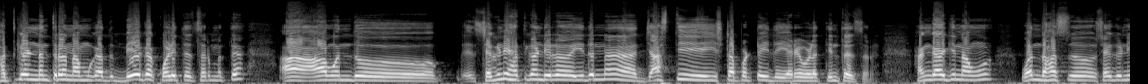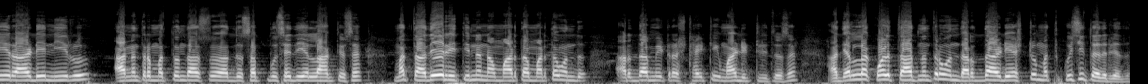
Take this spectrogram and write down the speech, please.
ಹತ್ಕೊಂಡ ನಂತರ ನಮ್ಗೆ ಅದು ಬೇಗ ಕೊಳಿತದೆ ಸರ್, ಮತ್ತು ಆ ಆ ಒಂದು ಸಗಣಿ ಹತ್ಕೊಂಡಿರೋ ಇದನ್ನು ಜಾಸ್ತಿ ಇಷ್ಟಪಟ್ಟು ಇದು ಎರೆಹುಳ ತಿಂತದೆ ಸರ್. ಹಾಗಾಗಿ ನಾವು ಒಂದು ಹಸು, ಸಗಣಿ, ರಾಡಿ, ನೀರು ಆನಂತರ ಮತ್ತೊಂದು ಹಸು ಅದು ಸಪ್ಪು ಸೆದಿ ಎಲ್ಲ ಹಾಕ್ತೀವಿ ಸರ್. ಮತ್ತು ಅದೇ ರೀತಿನ ನಾವು ಮಾಡ್ತಾ ಮಾಡ್ತಾ ಒಂದು ಅರ್ಧ ಮೀಟ್ರಷ್ಟು ಹೈಟಿಗೆ ಮಾಡಿಟ್ಟಿರ್ತೀವಿ ಸರ್. ಅದೆಲ್ಲ ಕೊಳ್ತಾದ ನಂತರ ಒಂದು ಅರ್ಧ ಅಡಿಯಷ್ಟು ಮತ್ತು ಕುಸಿತದೆ ರೀ ಅದು.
